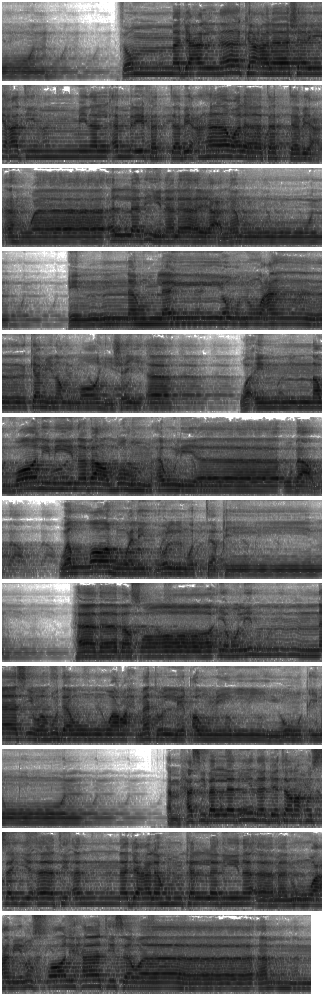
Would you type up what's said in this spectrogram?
ثم جعلناك على شريعة من الأمر فاتبعها ولا تتبع أهواء الذين لا يعلمون. إنهم لن يغنوا عنك من الله شيئا. وإن الظالمين بعضهم أولياء بعض. والله ولي المتقين. هذا بصائر للناس وهدى ورحمة لقوم يوقنون. أم حسب الذين اجترحوا السيئات أن نجعلهم كالذين آمنوا وعملوا الصالحات سواء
